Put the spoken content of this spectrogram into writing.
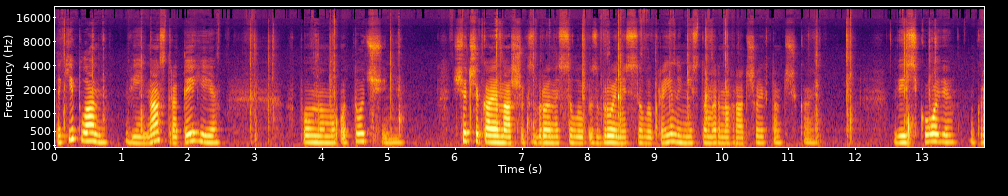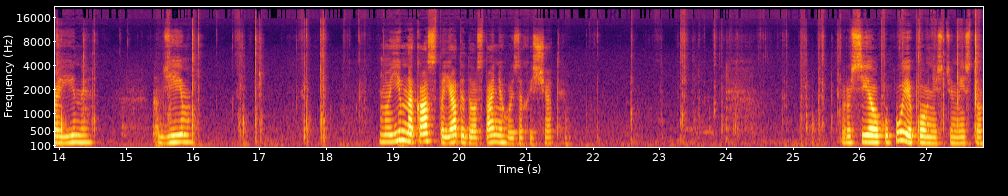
Такі плани. Війна, стратегія в повному оточенні. Що чекає наших Збройних сил, Збройні Сили України, місто Мирноград? Що їх там чекає? Військові України, дім. Ну, їм наказ стояти до останнього і захищати. Росія окупує повністю місто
